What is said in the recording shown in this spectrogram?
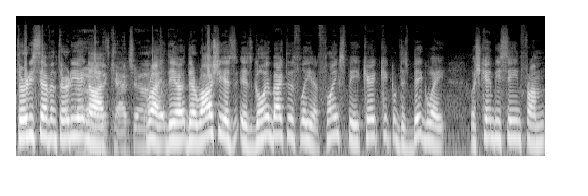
37, 38 Oh, knots. Catch up. Right. The the Arashi is, is going back to the fleet at flank speed, carry, kick up this big weight, which can be seen from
